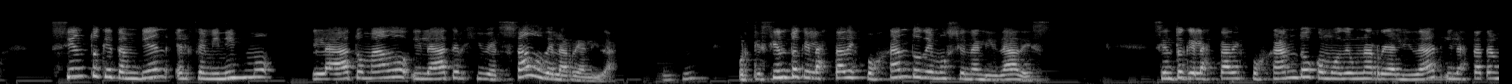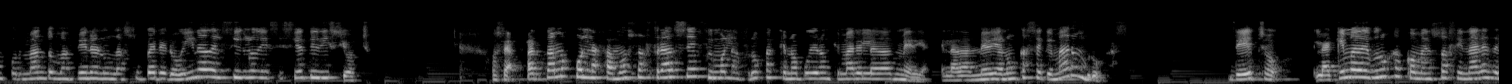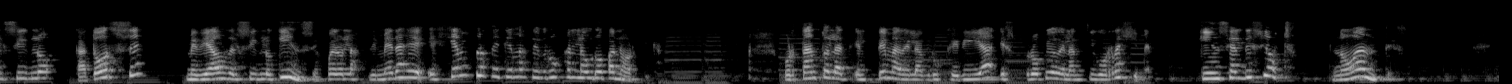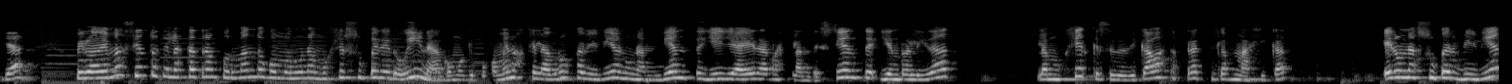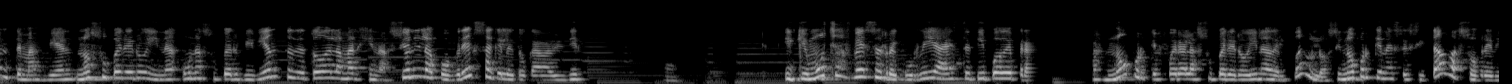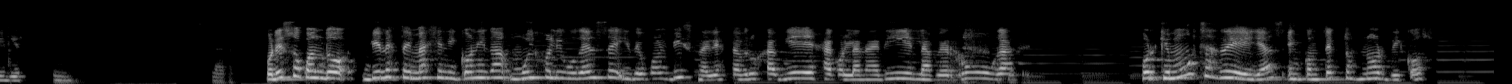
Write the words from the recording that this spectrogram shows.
siento que también el feminismo la ha tomado y la ha tergiversado de la realidad. Porque siento que la está despojando de emocionalidades, siento que la está despojando como de una realidad y la está transformando más bien en una superheroína del siglo XVII y XVIII. O sea, partamos por la famosa frase, fuimos las brujas que no pudieron quemar en la Edad Media. En la Edad Media nunca se quemaron brujas. De hecho, la quema de brujas comenzó a finales del siglo XIV, mediados del siglo XV. Fueron las primeras e-, ejemplos de quemas de brujas en la Europa nórdica. Por tanto, el tema de la brujería es propio del antiguo régimen, 15 al 18, no antes. ¿Ya? Pero además siento que la está transformando como en una mujer superheroína, como que poco menos que la bruja vivía en un ambiente y ella era resplandeciente y en realidad la mujer que se dedicaba a estas prácticas mágicas era una superviviente más bien, no superheroína, una superviviente de toda la marginación y la pobreza que le tocaba vivir y que muchas veces recurría a este tipo de prácticas no porque fuera la superheroína del pueblo, sino porque necesitaba sobrevivir. Mm. Por eso cuando viene esta imagen icónica muy hollywoodense y de Walt Disney, de esta bruja vieja con la nariz, las verrugas, porque muchas de ellas en contextos nórdicos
